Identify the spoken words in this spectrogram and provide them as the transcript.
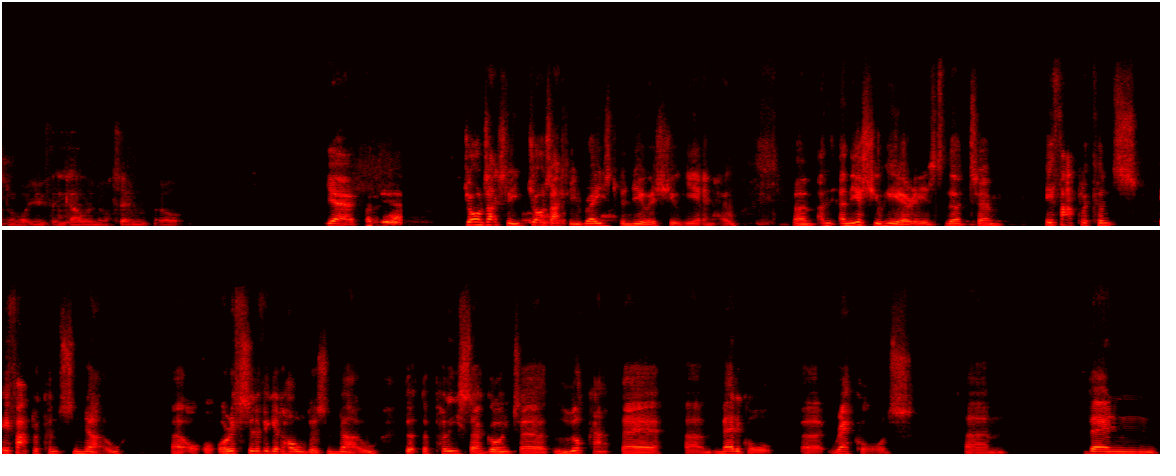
I don't know what you think, Alan or Tim or. Yeah, John's actually John's actually raised a new issue here now, um, and, and the issue here is that um, if applicants if applicants know, uh, or, or, if certificate holders know that the police are going to look at their um, medical uh, records, um, then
